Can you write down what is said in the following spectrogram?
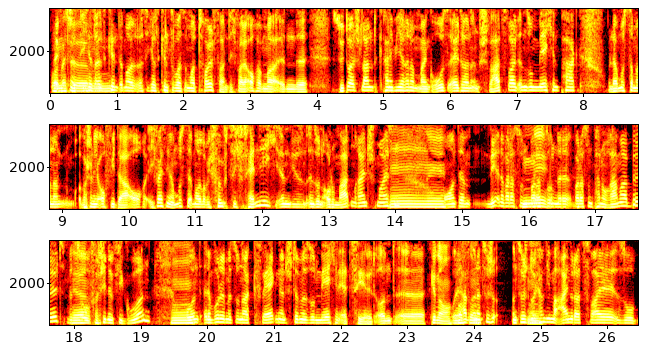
Aber ich weiß nicht, dass ich jetzt als ähm, Kind immer, dass ich als Kind sowas immer toll fand. Ich war ja auch immer in äh, Süddeutschland, kann ich mich erinnern, mit meinen Großeltern im Schwarzwald in so einem Märchenpark. Und da musste man dann wahrscheinlich auch wie da auch, ich weiß nicht, man musste immer, glaube ich, 50 Pfennig in diesen, in so einen Automaten reinschmeißen. Und ähm, nee, dann war das so, ein- war das Nee. so eine, war das so ein Panoramabild mit Ja. so verschiedenen Figuren. Und dann wurde mit so einer quäkenden Stimme so ein Märchen erzählt. Und äh, Genau, Und dann was hat man dazwischen Und zwischendurch haben die mal ein oder zwei so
